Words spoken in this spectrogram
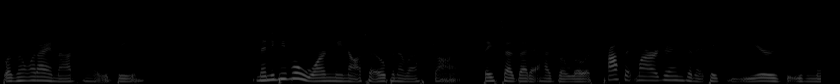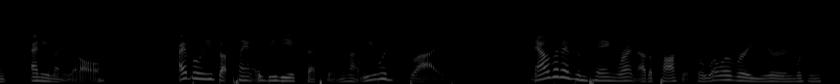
wasn't what I imagined it would be. Many people warned me not to open a restaurant. They said that it has the lowest profit margins and it takes years to even make any money at all. I believed that plant would be the exception and that we would thrive. Now that I've been paying rent out of pocket for well over a year and working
